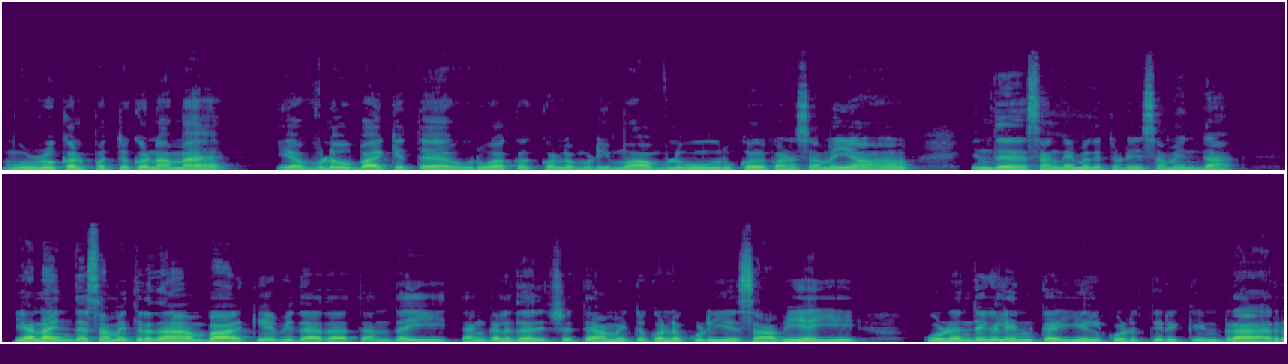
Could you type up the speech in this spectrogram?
முழு கல்பத்துக்கும் நம்ம எவ்வளவு பாக்கியத்தை உருவாக்க கொள்ள முடியுமோ அவ்வளவு உருவாக்கான சமயம் இந்த சங்கமிகத்துடைய சமயம்தான். ஏன்னா இந்த சமயத்தில் தான் பாக்கிய விதாதா தந்தை தங்களது அதிர்ஷ்டத்தை அமைத்து கொள்ளக்கூடிய சாவியை குழந்தைகளின் கையில் கொடுத்திருக்கின்றார்.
